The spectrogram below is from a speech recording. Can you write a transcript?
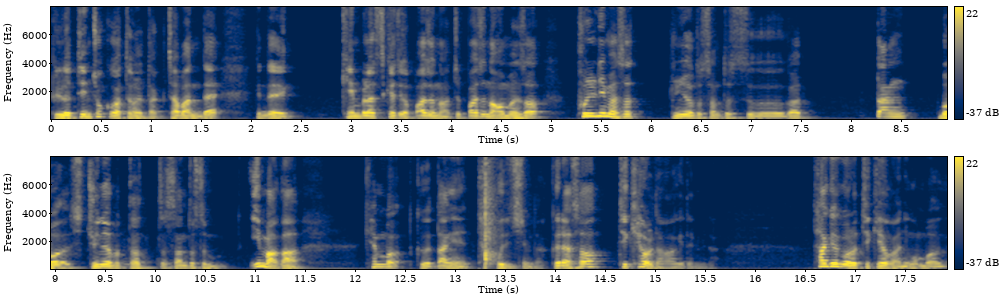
빌로틴 초크 같은 걸 딱 잡았는데 근데 케인 블라스케즈가 빠져나왔죠. 빠져나오면서 풀리면서 주니어 도 산토스가 땅 뭐 주니어 도 산토스 이마가 캔버 그 땅에 탁 부딪힙니다. 그래서 TKO를 당하게 됩니다. 타격으로 TKO가 아니고 뭐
